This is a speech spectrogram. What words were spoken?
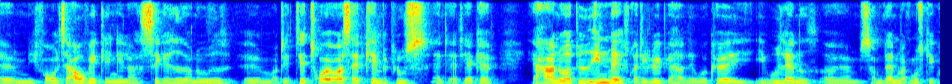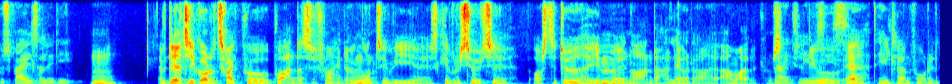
øh, i forhold til afvikling eller sikkerhed og noget. Øh, og det, det tror jeg også er et kæmpe plus, at, at jeg kan jeg har noget at byde ind med fra de løb, jeg har været ude at køre i, i udlandet, øh, som Danmark måske kunne spejle sig lidt i. Mm. Det er altid godt at trække på, på andres erfaring. Der er jo ingen grund til, at vi øh, skal researche os til døde herhjemme, når andre har lavet arbejde, kan man sige. Så det er jo, ja, det er helt klart en fordel.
